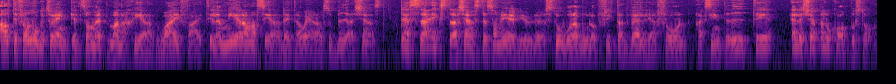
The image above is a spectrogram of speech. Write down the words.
Allt ifrån något så enkelt som ett managerat wifi till en mer avancerad data warehouse och BI-tjänst. Dessa extra tjänster som vi erbjuder står våra bolag fritt att välja från Axinter IT eller köpa lokalt på stan.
